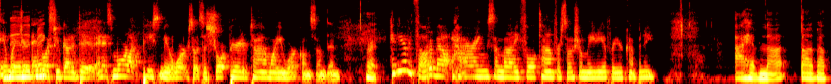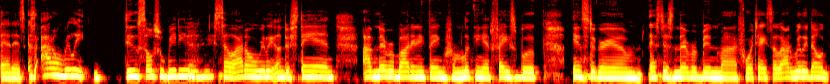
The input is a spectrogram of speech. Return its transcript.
and what, and makes- what you've got to do, and it's more like piecemeal work. So it's a short period of time while you work on something. right? Have you ever thought about hiring somebody full time for social media for your company? I have not thought about that as, as I don't really do social media, Mm-hmm. so I don't really understand. I've never bought anything from looking at Facebook, Instagram. That's just never been my forte. So I really don't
